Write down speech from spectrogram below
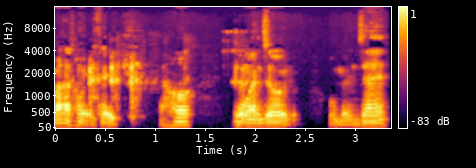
马桶也可以。然后弄完之后，我们在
